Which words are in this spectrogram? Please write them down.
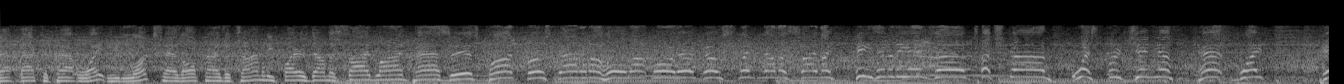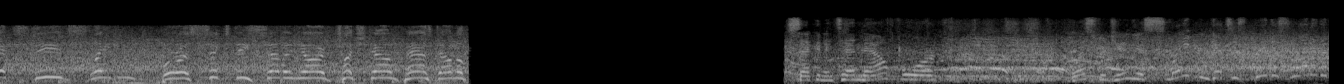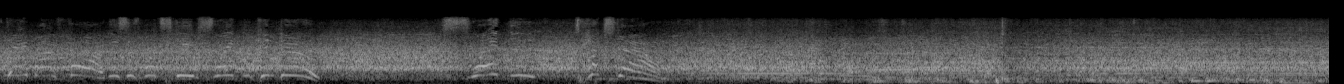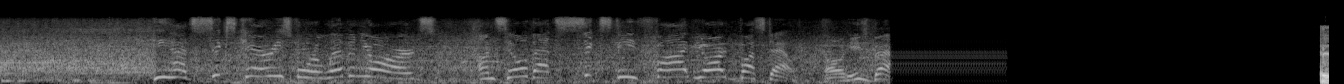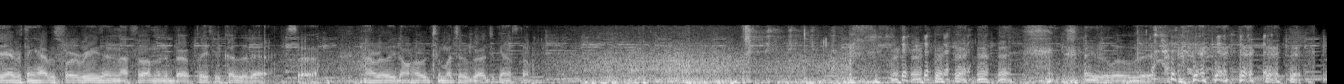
Snap back to Pat White. He looks, has all kinds of time, and he fires down the sideline. Pass is caught. First down and a whole lot more. There goes Slaton down the sideline. He's into the end zone. Touchdown, West Virginia. Pat White hits Steve Slaton for a 67-yard touchdown pass down the Second and 10 now for West Virginia. Slaton gets his biggest run of the day by far. This is what Steve Slaton can do. Slaton, touchdown. He had six carries for 11 yards until that 65-yard bust out. Oh, he's back. Everything happens for a reason, and I feel I'm in a better place because of that. So I really don't hold too much of a grudge against them. Maybe a little bit.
